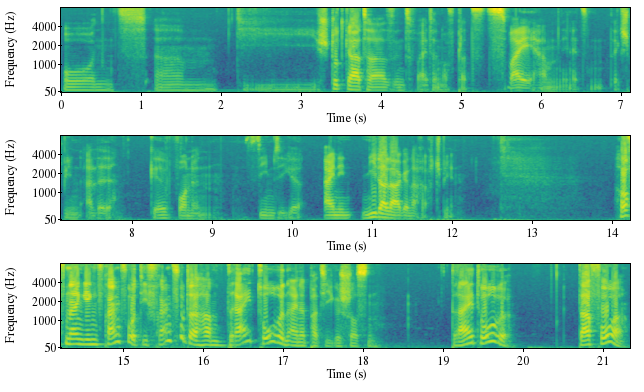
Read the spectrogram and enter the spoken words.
und ähm, die Stuttgarter sind weiterhin auf Platz 2, haben in den letzten sechs Spielen alle gewonnen. Sieben Siege, eine Niederlage nach acht Spielen. Hoffenheim gegen Frankfurt. Die Frankfurter haben drei Tore in eine Partie geschossen. Drei Tore. Davor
